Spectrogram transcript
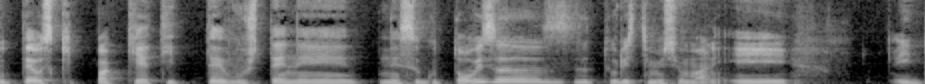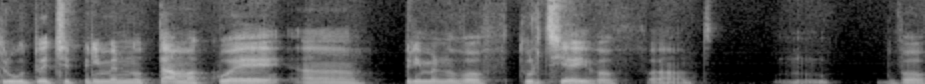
хотелски пакети, те въобще не, не са готови за, за туристи мусулмани. И, и другото е, че примерно там, ако е а, примерно в Турция и в, а, в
